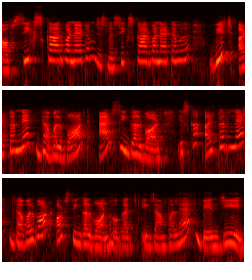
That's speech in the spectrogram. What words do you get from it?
of six carbon atom जिसमें सिक्स कार्बन एटम है which alternate double bond and single bond इसका अल्टरनेट डबल बॉन्ड और सिंगल बॉन्ड होगा। एग्ज़ाम्पल है बेंजीन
